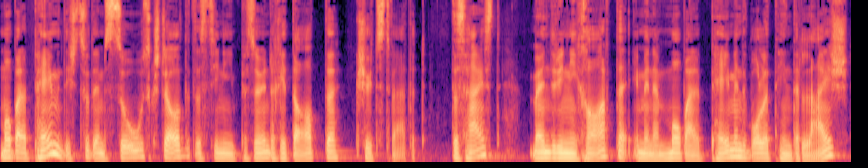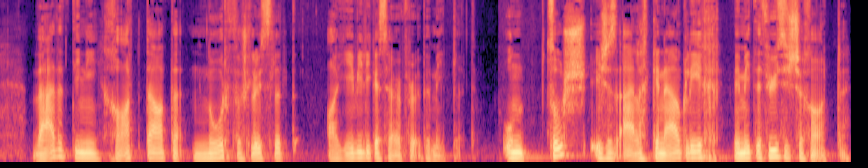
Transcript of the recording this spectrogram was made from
Mobile Payment ist zudem so ausgestaltet, dass deine persönlichen Daten geschützt werden. Das heißt, wenn du deine Karte in einem Mobile Payment Wallet hinterleihst, werden deine Kartendaten nur verschlüsselt an jeweiligen Server übermittelt. Und sonst ist es eigentlich genau gleich wie mit der physischen Karte.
